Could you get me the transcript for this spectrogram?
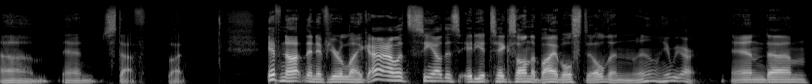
um, and stuff. But if not, then if you're like, ah, let's see how this idiot takes on the Bible still, then well, here we are. And um,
